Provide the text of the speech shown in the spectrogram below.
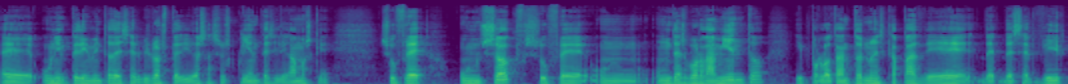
eh, un impedimento de servir los pedidos a sus clientes y digamos que sufre un shock, sufre un, un, desbordamiento y por lo tanto no es capaz de, de, servir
